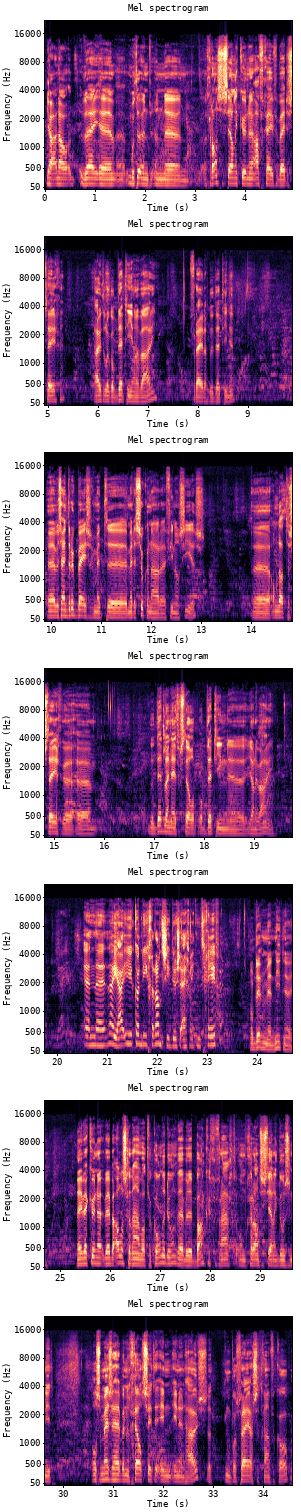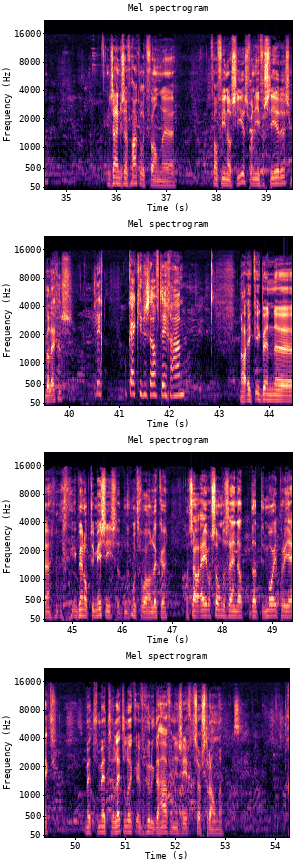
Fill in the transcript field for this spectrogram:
Ja, nou, wij uh, moeten een, een, een garantiestelling kunnen afgeven bij de stegen. Uiterlijk op 13 januari, vrijdag de 13e. Uh, we zijn druk bezig met, uh, met het zoeken naar financiers. omdat de stegen de deadline heeft gesteld op, op 13 januari. En nou ja, je kan die garantie dus eigenlijk niet geven? Op dit moment niet, nee. Nee, wij kunnen, we hebben alles gedaan wat we konden doen. We hebben de banken gevraagd om garantiestelling, doen ze niet. Onze mensen hebben hun geld zitten in, in hun huis. Dat komt pas vrij als ze het gaan verkopen. We zijn dus afhankelijk van, uh, van financiers, van investeerders, beleggers. Hoe kijk je er zelf tegenaan? Nou, ik, ik, ben, uh, ik ben optimistisch. Dat, dat, moet gewoon lukken. Het zou eeuwig zonde zijn dat, dat dit mooie project met, met letterlijk en figuurlijk de haven in zicht zou stranden.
